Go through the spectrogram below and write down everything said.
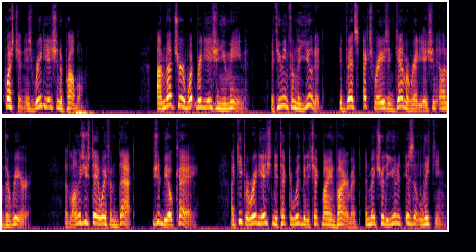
Question Is radiation a problem? I'm not sure what radiation you mean. If you mean from the unit, it vents X rays and gamma radiation out of the rear. As long as you stay away from that, you should be okay. I keep a radiation detector with me to check my environment and make sure the unit isn't leaking.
